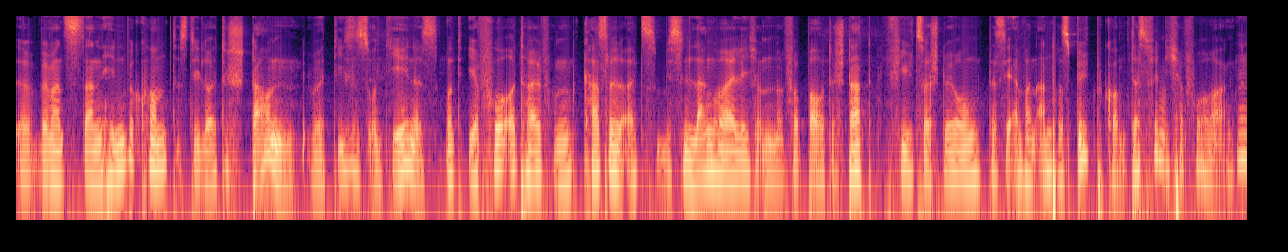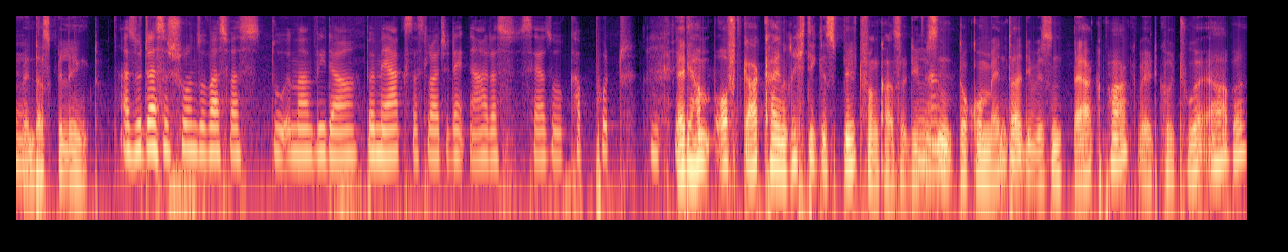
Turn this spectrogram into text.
äh, wenn man es dann hinbekommt, dass die Leute staunen über dieses und jenes und ihr Vorurteil von Kassel als ein bisschen langweilig und eine verbaute Stadt, viel Zerstörung, dass sie einfach ein anderes Bild bekommt, das finde ich hervorragend, Mhm. wenn das gelingt. Also das ist schon sowas, was du immer wieder bemerkst, dass Leute denken, ah, das ist ja so kaputt. Ja, die haben oft gar kein richtiges Bild von Kassel. Die Mhm. wissen Dokumenta, die wissen Bergpark, Weltkulturerbe,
